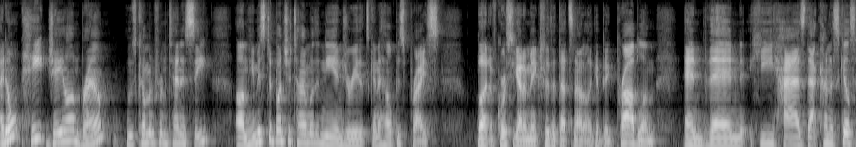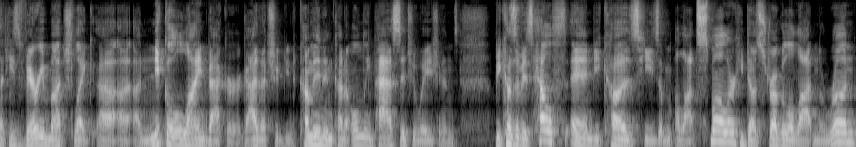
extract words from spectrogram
I don't hate Jayon Brown, who's coming from Tennessee. Um, he missed a bunch of time with a knee injury. That's going to help his price. But of course, you got to make sure that that's not like a big problem. And then he has that kind of skill set. He's very much like a, a nickel linebacker, a guy that should come in and kind of only pass situations because of his health and because he's a, lot smaller, he does struggle a lot in the run.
